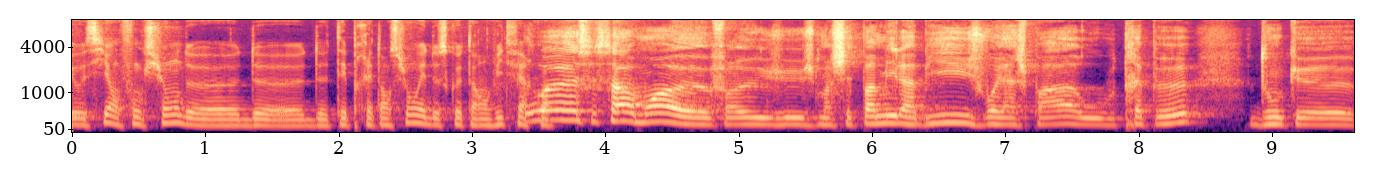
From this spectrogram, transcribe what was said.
est aussi en fonction de, de- de tes prétentions et de ce que tu as envie de faire. Quoi. Ouais, c'est ça. Moi, euh, je, je m'achète pas mille habits, je voyage pas ou très peu. Donc, euh,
